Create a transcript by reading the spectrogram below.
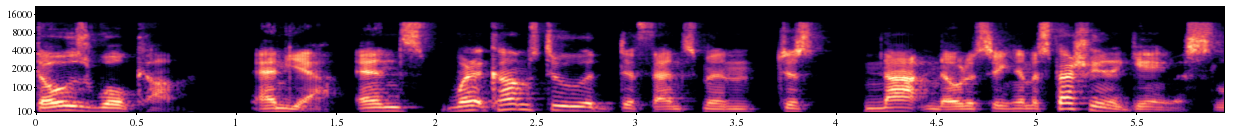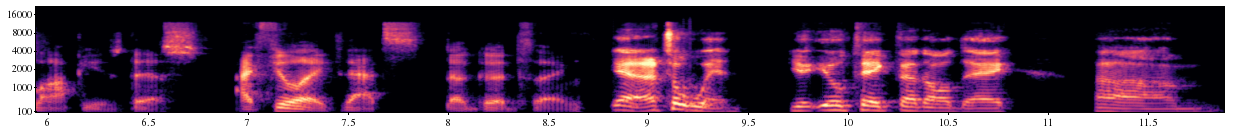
those will come. And yeah, and when it comes to a defenseman, just not noticing him, especially in a game as sloppy as this, I feel like that's a good thing. Yeah, that's a win. You, will take that all day. Um,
